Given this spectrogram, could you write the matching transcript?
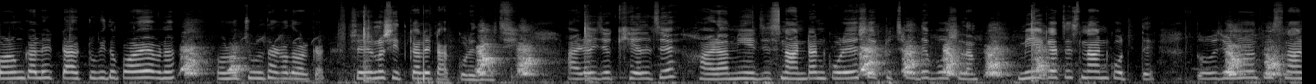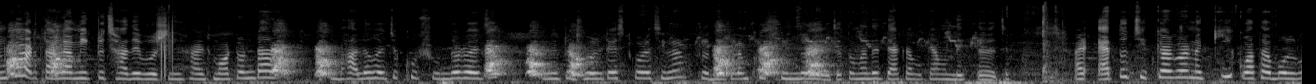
গরমকালে টাক টুপি তো পরা যাবে না। কোনো চুল থাকা দরকার। সেই জন্য শীতকালে টাক করে দিয়েছি। আর ওই যে খেলছে আর আমি এই যে স্নান টান করে এসে একটু ছাদে বসলাম। মেয়ে গেছে স্নান করতে। তো ওই জন্য তুই স্নান কর, তাহলে আমি একটু ছাদে বসি। আর মটনটা ভালো হয়েছে, খুব সুন্দর হয়েছে। আমি একটু ঝোল টেস্ট করেছিলাম, তো দেখলাম খুব সুন্দর হয়েছে। তোমাদের দেখাবো কেমন দেখতে হয়েছে। আর এত চিৎকার করে না, কি কথা বলব?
